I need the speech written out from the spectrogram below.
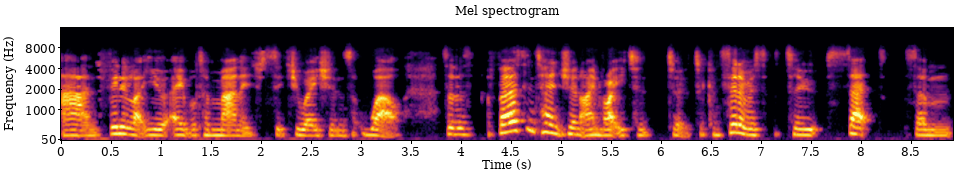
and feeling like you're able to manage situations well? So the first intention I invite you to, to, to consider is to set some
